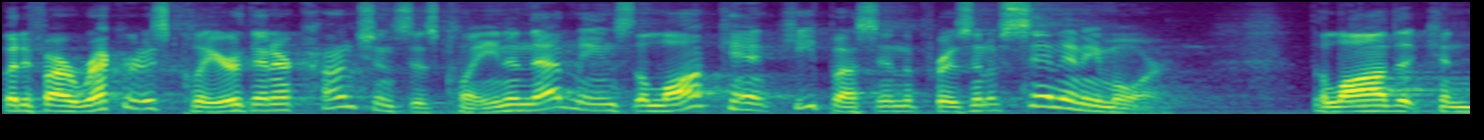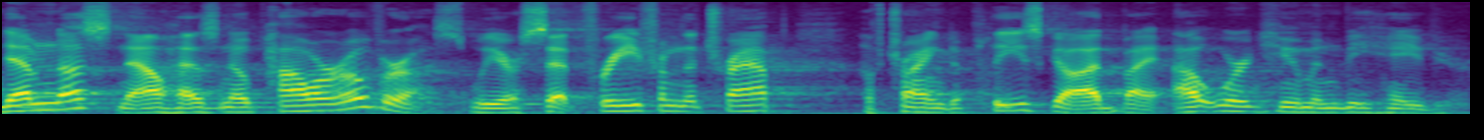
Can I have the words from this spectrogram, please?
But if our record is clear, then our conscience is clean, and that means the law can't keep us in the prison of sin anymore. The law that condemned us now has no power over us. We are set free from the trap of trying to please God by outward human behavior.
